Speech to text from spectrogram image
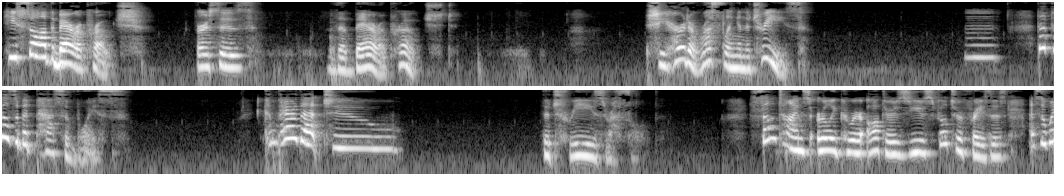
he saw the bear approach versus the bear approached. She heard a rustling in the trees. Hmm, that feels a bit passive voice. Compare that to the trees rustled. Sometimes early career authors use filter phrases as a way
